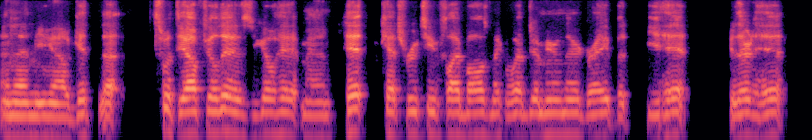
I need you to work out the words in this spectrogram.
And then you know get that. That's what the outfield is. You go hit, man. Hit, catch routine fly balls, make a web gem here and there. Great, but you hit. You're there to hit.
